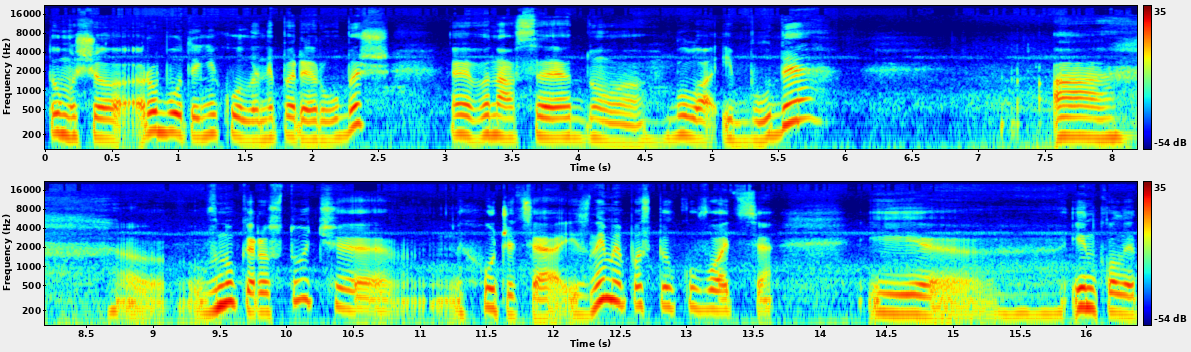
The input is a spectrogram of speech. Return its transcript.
Тому що роботи ніколи не переробиш, е, вона все одно була і буде. А е, внуки ростуть, хочеться і з ними поспілкуватися, і інколи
